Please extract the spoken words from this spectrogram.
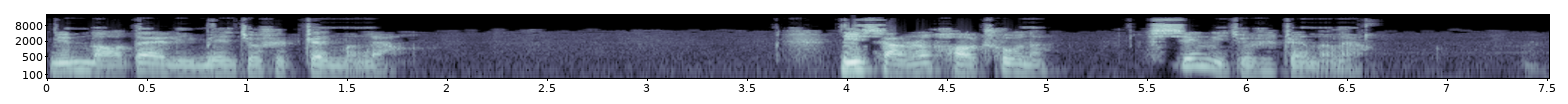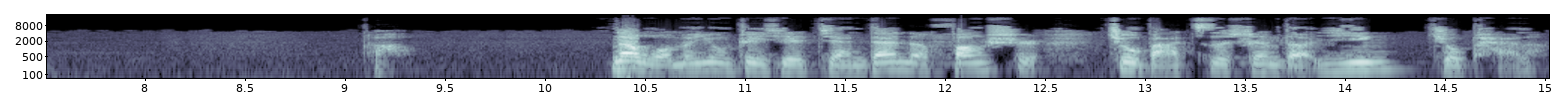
你脑袋里面就是正能量。你享人好处呢，心里就是正能量。那我们用这些简单的方式，就把自身的阴就排了。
